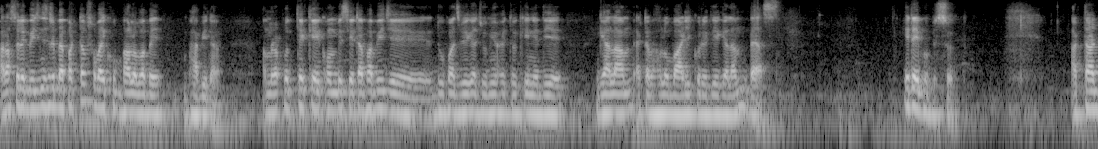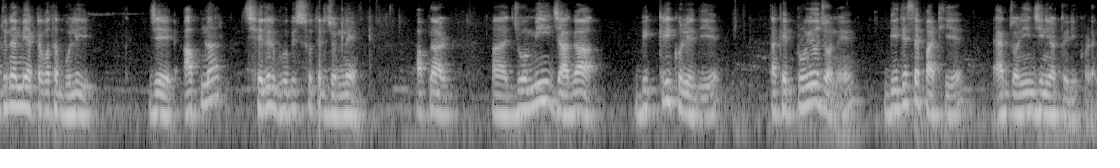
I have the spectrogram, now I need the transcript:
আর আসলে বিজনেসের ব্যাপারটাও সবাই খুব ভালোভাবে ভাবি না। আমরা প্রত্যেককে কম বেশি এটা ভাবি যে দু পাঁচ বিঘা জমি হয়তো কিনে দিয়ে গেলাম, একটা ভালো বাড়ি করে দিয়ে গেলাম, ব্যাস। এটাই ভবিষ্যৎ। আর তার জন্য আমি একটা কথা বলি যে আপনার ছেলের ভবিষ্যতের জন্যে আপনার জমি, জায়গা বিক্রি করে দিয়ে তাকে প্রয়োজনে বিদেশে পাঠিয়ে একজন ইঞ্জিনিয়ার তৈরি করেন।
